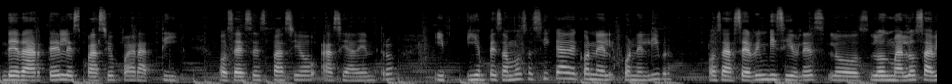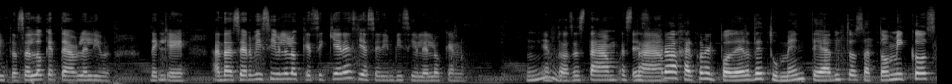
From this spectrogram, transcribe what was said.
de darte el espacio para ti, o sea, ese espacio hacia adentro. Y, y empezamos así cada con el, con el libro. O sea, hacer invisibles los, los malos hábitos. Es lo que te habla el libro. De que hacer visible lo que sí quieres y hacer invisible lo que no. Mm. Entonces está, Es está trabajar con el poder de tu mente, hábitos atómicos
